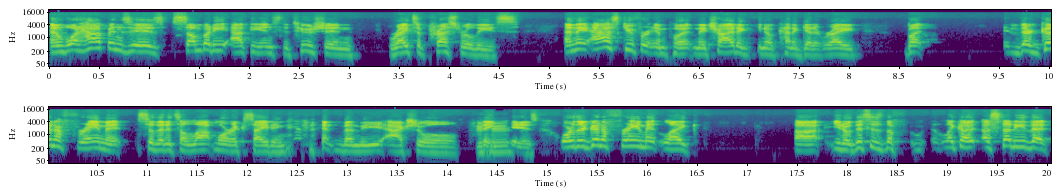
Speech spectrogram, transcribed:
And what happens is somebody at the institution writes a press release and they ask you for input and they try to, you know, kind of get it right, but they're going to frame it so that it's a lot more exciting than, than the actual thing mm-hmm. is. Or they're going to frame it like, uh, you know, this is the like a, a study that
